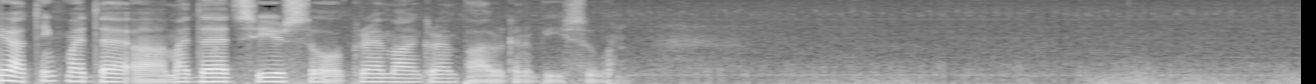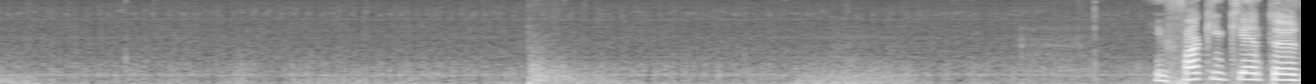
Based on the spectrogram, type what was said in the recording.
Yeah, I think my dad, uh, my dad's here, so grandma and grandpa are gonna be soon. You fucking can't turn.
